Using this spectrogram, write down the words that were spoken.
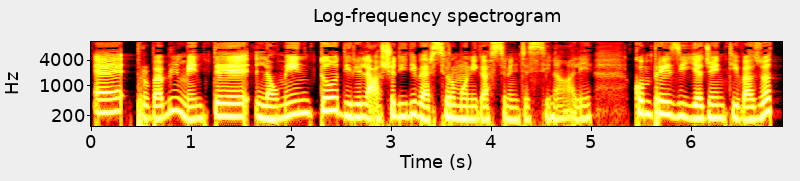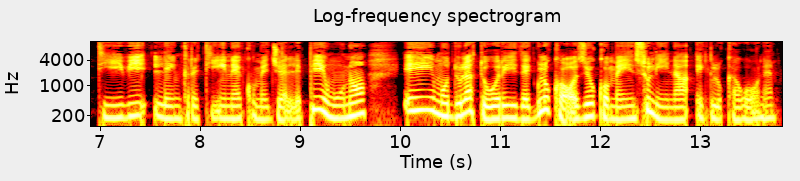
è probabilmente l'aumento di rilascio di diversi ormoni gastrointestinali, compresi gli agenti vasoattivi, le incretine come GLP1 e i modulatori del glucosio come insulina e glucagone.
